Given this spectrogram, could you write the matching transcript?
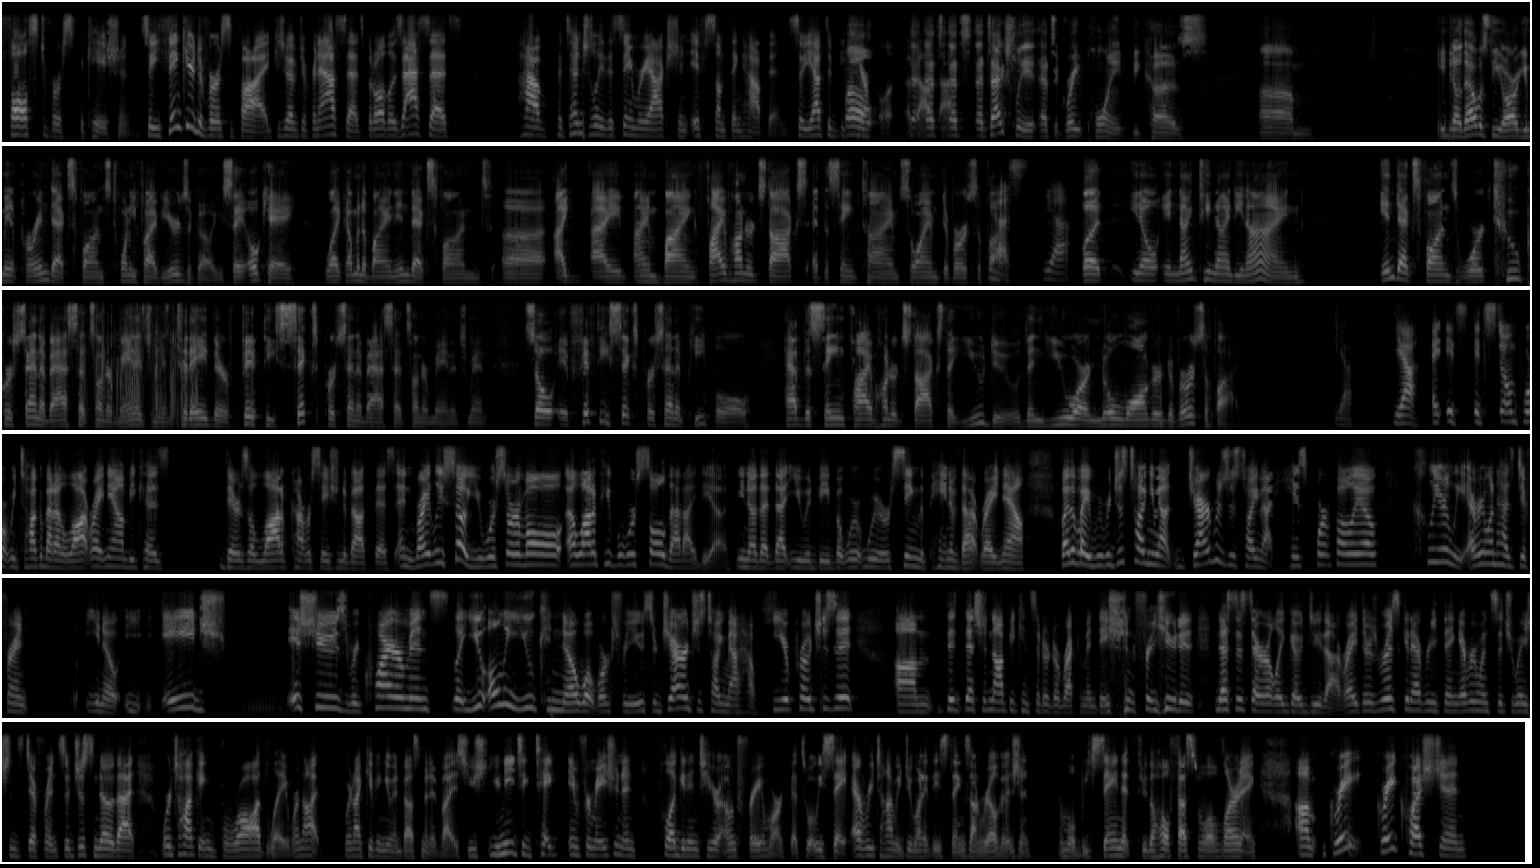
false diversification. So you think you're diversified because you have different assets but all those assets have potentially the same reaction if something happens. So you have to be well, careful about that's that. that's that's actually that's a great point because um you know that was the argument for index funds 25 years ago. You say okay like I'm going to buy an index fund, uh, I I I'm buying 500 stocks at the same time, so I'm diversified. Yes. Yeah. But you know, in 1999, index funds were 2% of assets under management. Today, they're 56% of assets under management. So if 56% of people have the same 500 stocks that you do, then you are no longer diversified. Yeah. Yeah. It's it's so important. We talk about it a lot right now because there's a lot of conversation about this and rightly so you were sort of all a lot of people were sold that idea you know that that you would be but we're we're seeing the pain of that right now. By the way we were just talking about jared was just talking about his portfolio. Clearly everyone has different you know age issues requirements like you only you can know what works for you. So jared just talking about how he approaches it um, th- that should not be considered a recommendation for you to necessarily go do that, right? There's risk in everything. Everyone's situation is different. So just know that we're talking broadly. We're not we're not giving you investment advice. You sh- you need to take information and plug it into your own framework. That's what we say every time we do one of these things on Real Vision, and we'll be saying it through the whole festival of learning. Um, great great question.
